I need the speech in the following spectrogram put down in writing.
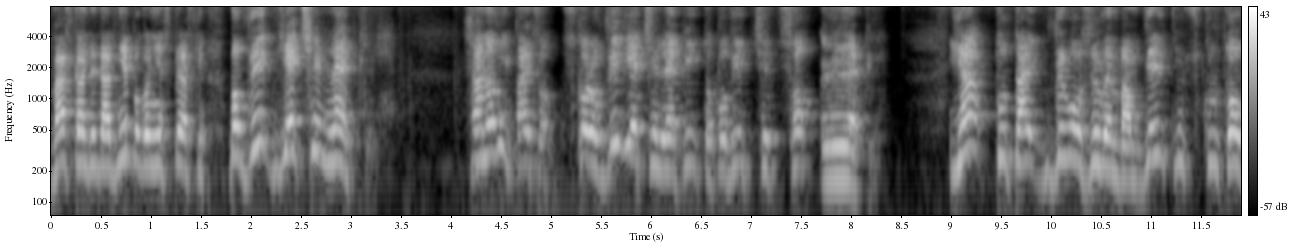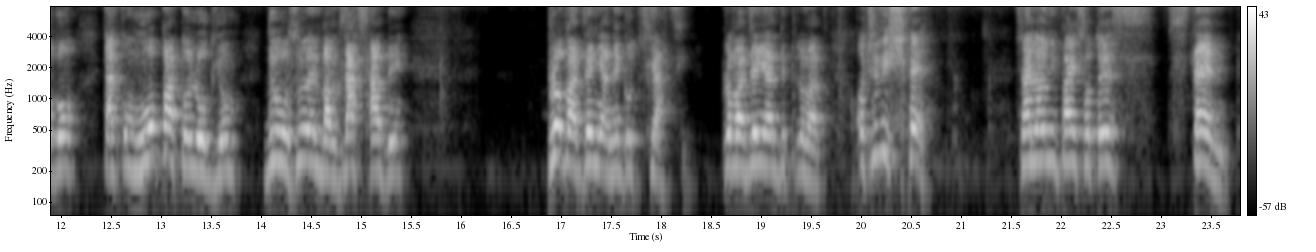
Wasz kandydat nie, bo go nie bo wy wiecie lepiej. Szanowni Państwo, skoro wy wiecie lepiej, to powiedzcie co lepiej. Ja tutaj wyłożyłem wam wielkim skrótowo, taką łopatologią, wyłożyłem wam zasady prowadzenia negocjacji, prowadzenia dyplomacji. Oczywiście, szanowni Państwo, to jest wstęp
